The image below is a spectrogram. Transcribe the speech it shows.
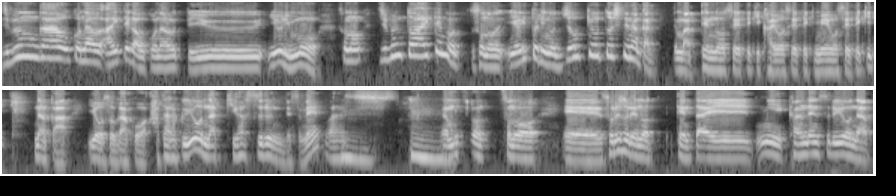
自分が行う、相手が行うっていうよりも、その自分と相手のそのやりとりの状況としてなんか、まあ、天皇制的、歌謡性的、冥王性的、なんか要素がこう働くような気がするんですね。うん。うん、もちろん、その、えー、それぞれの天体に関連するような、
